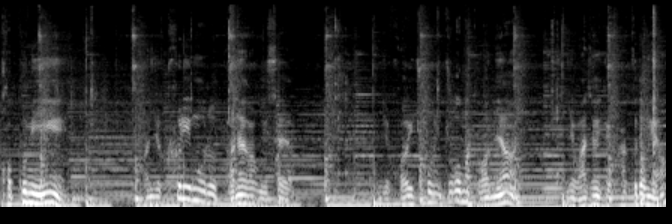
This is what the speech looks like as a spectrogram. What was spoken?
거품이 완전 크림으로 변해가고 있어요. 이제 거의 조금 조금만 더 하면 이제 완성이 될 것 같거든요.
